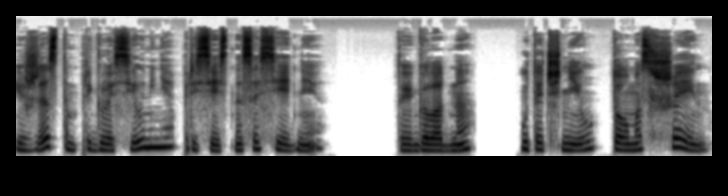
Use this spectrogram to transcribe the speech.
и жестом пригласил меня присесть на соседнее. «Ты голодна?» — уточнил Томас Шейн,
